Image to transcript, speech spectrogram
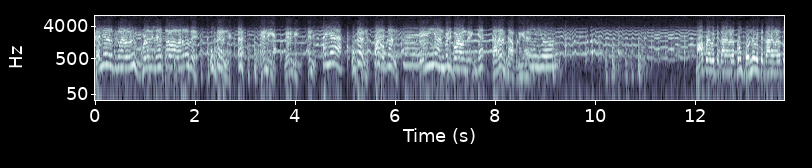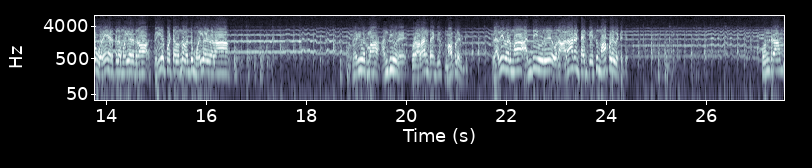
கல்யாணத்துக்கு வரவர் இவ்வளவு லேட்டாவா வர்றது? உட்காருங்க. ஏண்டிங்க வெறுங்கை. ஐயா. உட்காருங்க. வாங்க உட்காருங்க. பெரிய அன்பளிப்போட வந்திருக்கீங்க. கலர் சாப்பிடுங்க. மாப்பிள்ளை வீட்டுக்காரங்களுக்கும் பொண்ணு வீட்டுக்காரங்களுக்கும் ஒரே இடத்துல மொய் எழுதுறோம். பிரியப்பட்டவங்க வந்து மொய் எழுதலாம். ரவிவர்மா அந்தியூர் ஒரு அலாரம் டைம் பீஸ் மாப்பிள்ளை வீட்டுக்கு. ரவிவர்மா அந்தியூர் ஒரு அலாரம் டைம் பீஸ் மாப்பிள்ளை வீட்டுக்கு. பொன்ராம்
